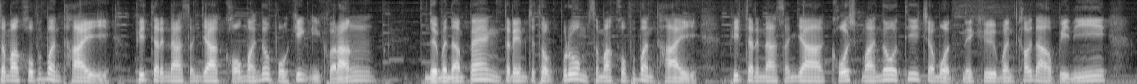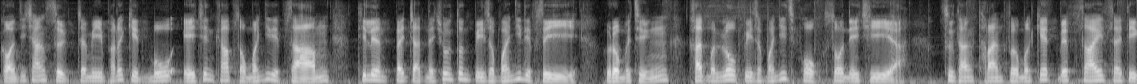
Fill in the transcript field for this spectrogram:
สมาคมฟุตบอลไทย พิจารณาสัญญาของมาโนโพกิ้งอีกครั้ง โดยมาดามแป้งเตรียมจะถกร่วมสมาคมฟุตบอลไทย พิจารณาสัญญาโค้ชมาโน่ที่จะหมดในคืนวันเขาดาวปีนี้ ก่อนที่ช้างศึกจะมีภารกิจบูเอเชียนคัพ 2023 ที่เลื่อนไปจัดในช่วงต้นปี 2024 รวมไปถึงคัดบอลโลกปี 2026 โซนเอเชียซึ่งทาง Transfer Market เว็บไซต์สถิติ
